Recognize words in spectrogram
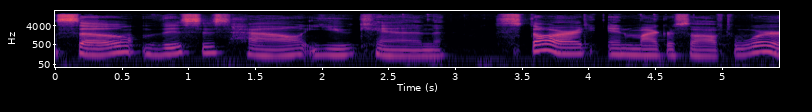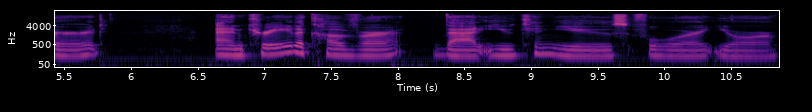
so this is how you can start in Microsoft Word and create a cover that you can use for your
